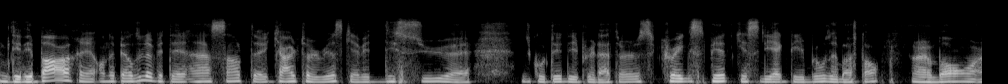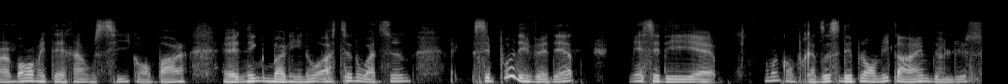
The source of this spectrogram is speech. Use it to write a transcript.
Des départs, euh, on a perdu le vétéran centre euh, Kyle Turris qui avait déçu euh, du côté des Predators. Craig Smith qui est signé avec les Bros de Boston. Un bon, vétéran aussi qu'on perd. Nick Bonino, Austin Watson. C'est pas des vedettes, mais c'est des. comment qu'on pourrait dire? C'est des plombiers quand même de luxe,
